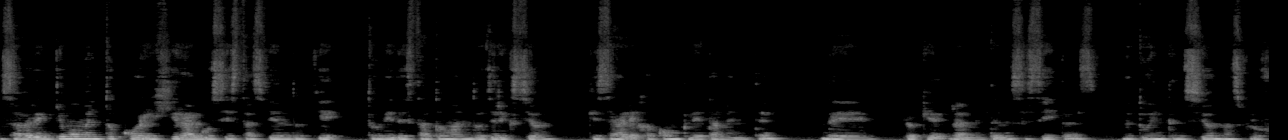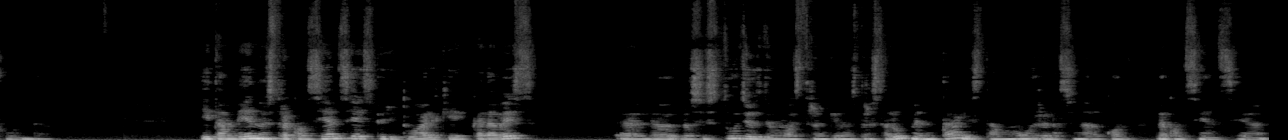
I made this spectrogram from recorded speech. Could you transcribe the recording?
Saber en qué momento corregir algo si estás viendo que tu vida está tomando dirección que se aleja completamente de lo que realmente necesitas, de tu intención más profunda y también nuestra conciencia espiritual, que cada vez eh, los estudios demuestran que nuestra salud mental está muy relacionada con la conciencia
